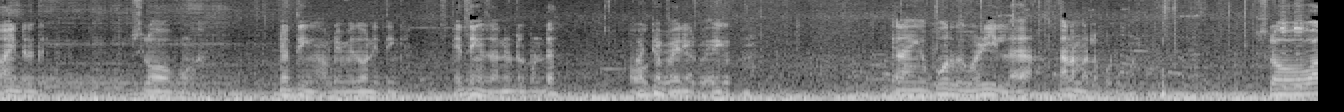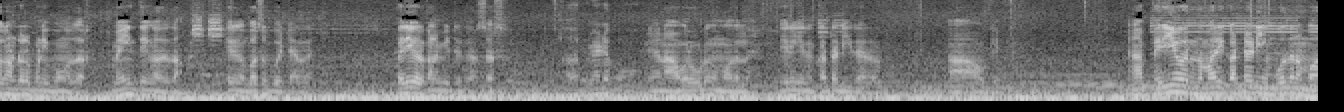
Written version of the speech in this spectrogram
பாயிண்ட் இருக்குது ஸ்லோவாக போங்க. நிறுத்திங்க அப்படியே மெதுவாக நிறுத்திங்க நிறுத்திங்க சார் நியூட்ரல் பண்ணிட்டு. Okay very good very good ஏன்னா இங்கே போகிறதுக்கு வழி இல்லை. தானாம்பட்டில் போட்டுக்கலாம். ஸ்லோவாக கண்ட்ரோல் பண்ணி போங்க சார் மெயின் திங் அதுதான். இருங்க பஸ்ஸு போயிட்டாருங்க பெரியவர் கிளம்பிட்டு இருக்கார் சார் அவர் பின்னாடியே போவோம். ஏன்னா அவரை விடுங்க முதல்ல. இருங்க இருங்க கட் அடிக்கிறார் அவர். ஆ ஓகே ஏன்னா பெரியவர் இந்த மாதிரி கட் அடிக்கும் போது நம்ம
